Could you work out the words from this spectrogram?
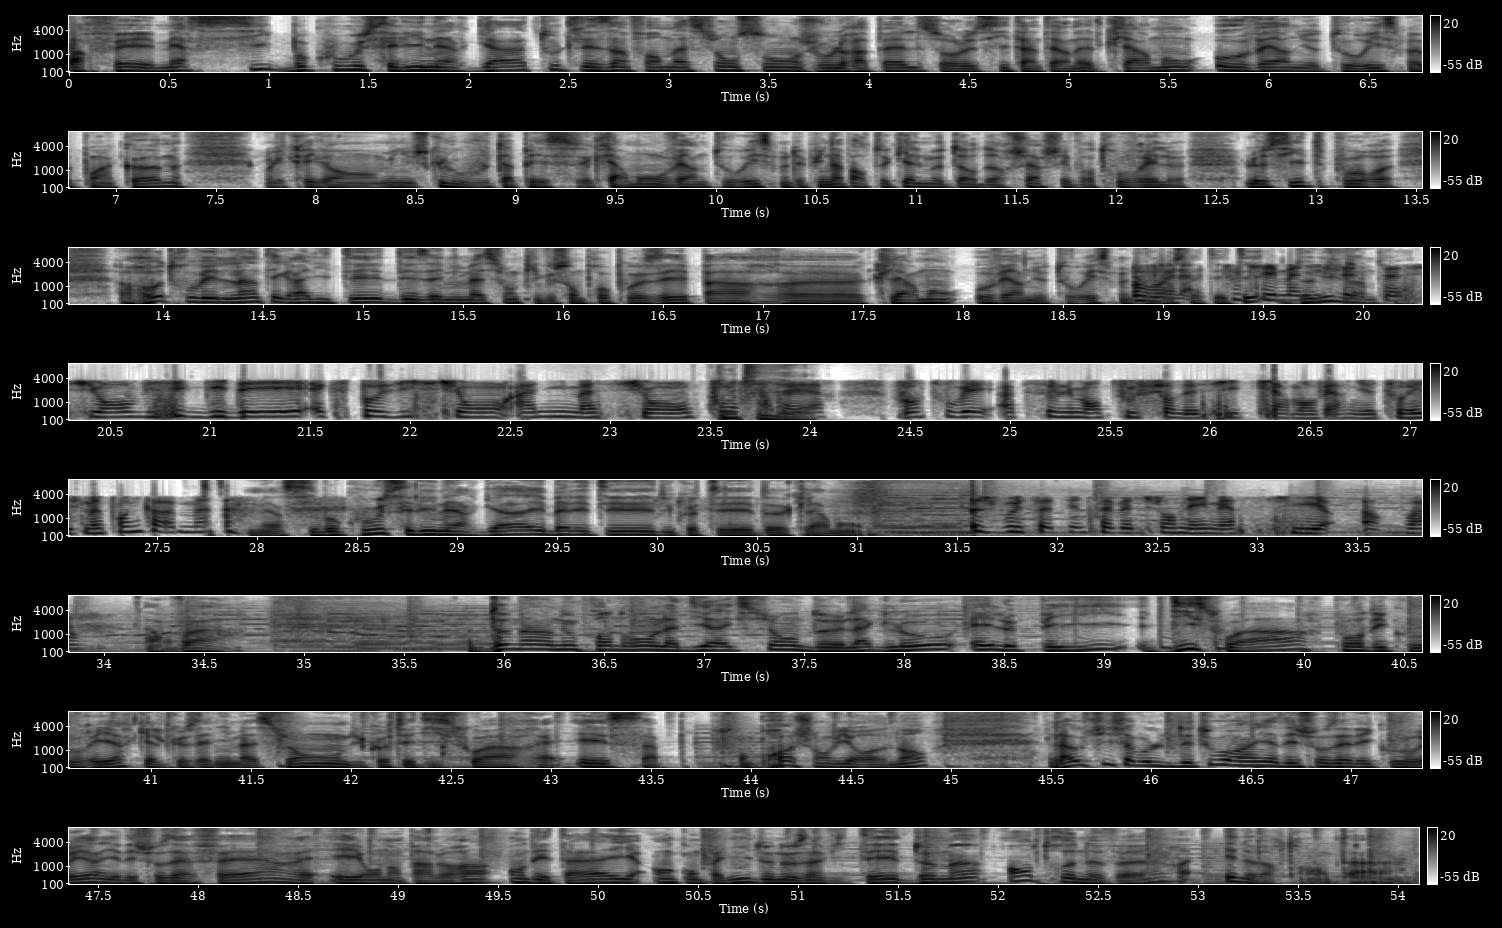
Parfait. Merci beaucoup Céline Erga. Toutes les informations sont, je vous le rappelle, sur le site internet clermont-auvergne-tourisme.com. Vous l'écrivez en minuscule ou vous tapez Clermont Auvergne Tourisme depuis n'importe quel moteur de recherche et vous retrouverez le, le site pour retrouver l'intégralité des animations qui vous sont proposées par euh, Clermont Auvergne Tourisme durant voilà, cet été toutes les 2023. manifestations, visites guidées, expositions, animations, concerts. Vous retrouvez absolument tout sur le site clermont-auvergne-tourisme.com. Merci beaucoup Céline Erga et bel été du côté de Clermont. Je vous souhaite une très belle journée. Merci. Au revoir. Au revoir. Demain, nous prendrons la direction de l'aglo et le pays d'Issoire pour découvrir quelques animations du côté d'Issoire et son proche environnement. Là aussi, ça vaut le détour. Hein. Il y a des choses à découvrir, il y a des choses à faire et on en parlera en détail en compagnie de nos invités demain entre 9h et 9h30.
